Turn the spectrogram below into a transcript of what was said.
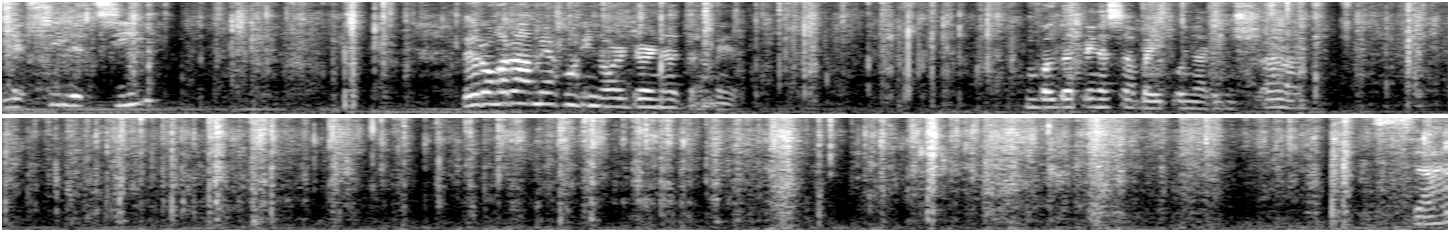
Let's see, let's see. Pero marami akong in-order na damit. Kumbaga, pinasabay ko na rin siya. Isa.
